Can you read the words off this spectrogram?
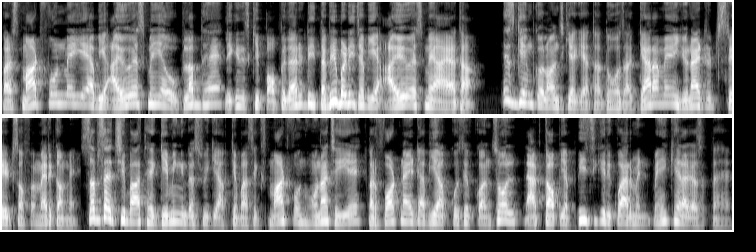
पर स्मार्टफ़ोन में ये अभी आईओएस में ही उपलब्ध है, लेकिन इसकी पॉपुलैरिटी तभी बढ़ी जब ये आईओएस में आया था। इस गेम को लॉन्च किया गया था 2011 में यूनाइटेड स्टेट्स ऑफ़ अमेरिका में। सबसे अच्छी बात है, गेमिंग इंडस्ट्री की आपके पास एक स्मार्टफ़ोन होना चाहिए, पर फोर्टनाइट अभी आपको सिर्फ़ कंसोल लैपटॉप या पीसी की रिक्वायरमेंट में ही खेला जा सकता है।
